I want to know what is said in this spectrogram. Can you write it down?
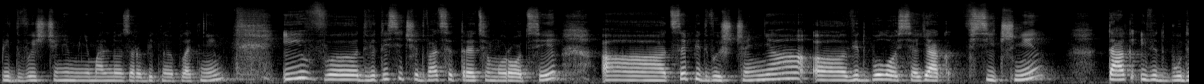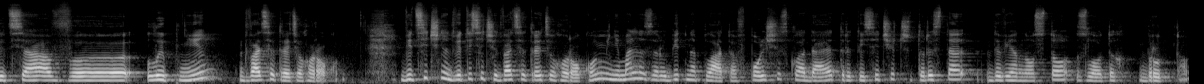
підвищення мінімальної заробітної платні, і в 2023 році це підвищення відбулося як в січні, так і відбудеться в липні 2023 року. Від січня 2023 року мінімальна заробітна плата в Польщі складає 3490 злотих брутто,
